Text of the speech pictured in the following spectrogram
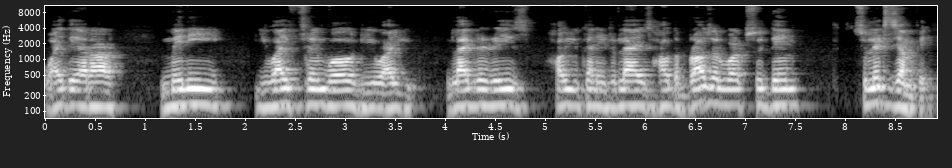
why there are many UI framework, UI libraries, how you can utilize, how the browser works with them. So let's jump in.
